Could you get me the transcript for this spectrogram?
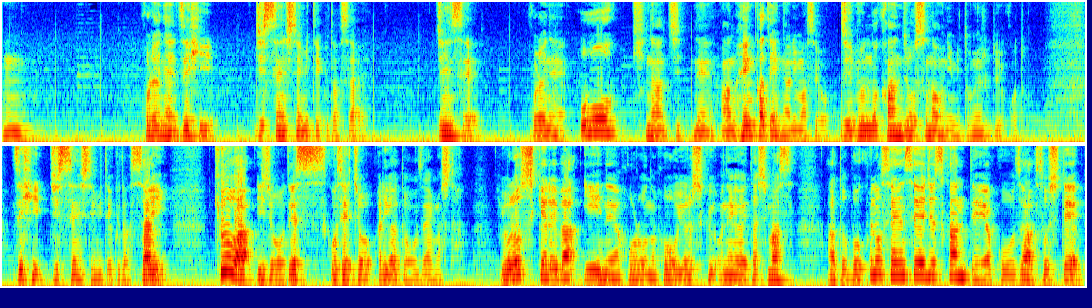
うん。これねぜひ実践してみてください。人生これね、大きなじ、ね、あの変化点になりますよ。自分の感情を素直に認めるということ。ぜひ実践してみてください。今日は以上です。ご清聴ありがとうございました。よろしければ、いいねやフォローの方よろしくお願いいたします。あと、僕の先生術鑑定や講座、そして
